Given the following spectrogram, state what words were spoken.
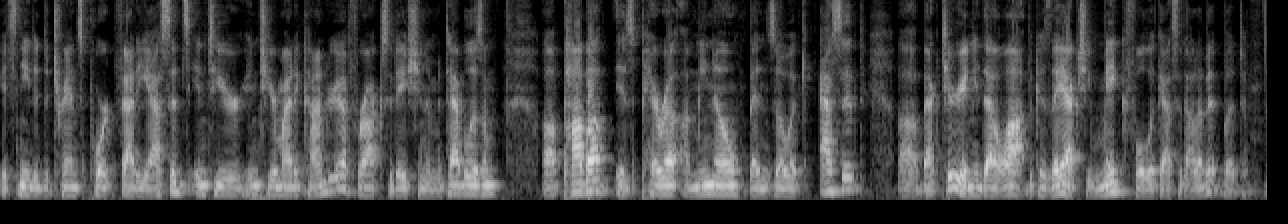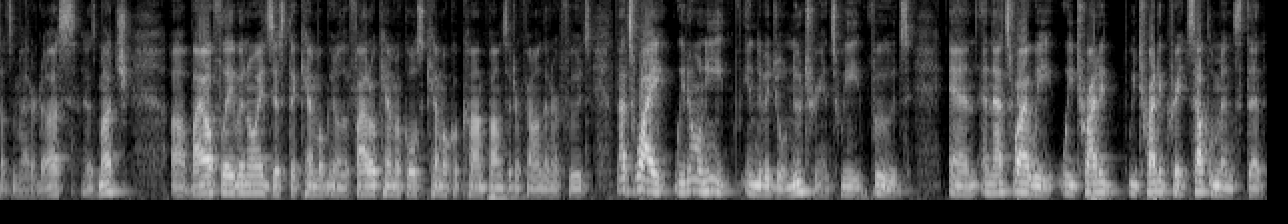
It's needed to transport fatty acids into your into your mitochondria for oxidation and metabolism. Uh, PABA is para-amino benzoic acid. Uh, bacteria need that a lot because they actually make folic acid out of it, but doesn't matter to us as much. Uh, bioflavonoids, just the chemical, you know, the phytochemicals, chemical compounds that are found in our foods. That's why we don't eat individual nutrients. We eat foods, and and that's why we we try to we try to create supplements that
